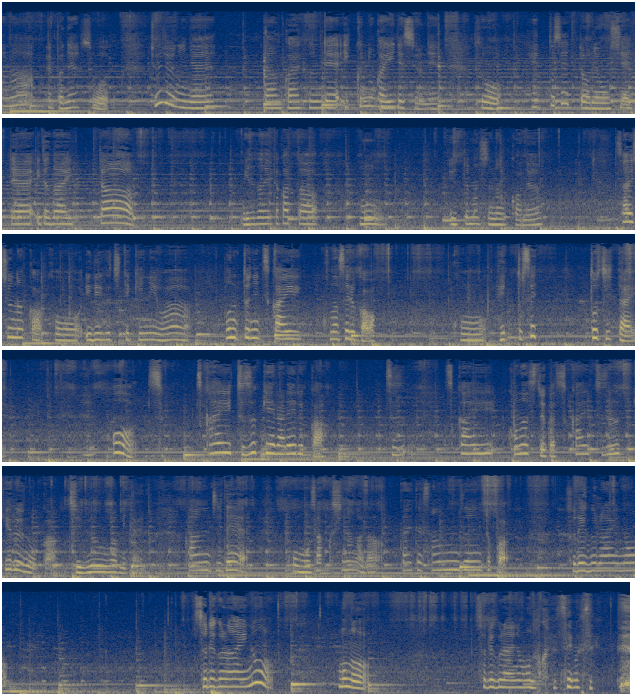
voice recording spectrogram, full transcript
やっぱねそう徐々にね段階踏んでいくのがいいですよね。そうヘッドセットをね教えていただいたいただいた方も言ってます。なんかね最初なんかこう入り口的には本当に使いこなせるかはこうヘッドセット自体を使い続けられるか使いこなすというか使い続けるのか自分はみたいな感じでこう模索しながらだいたい3000円とかそれぐらいのそれぐらいのものそれぐらいのものから すいません。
